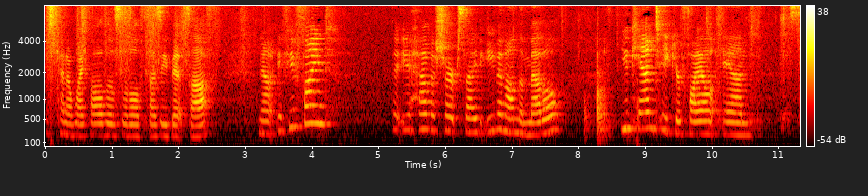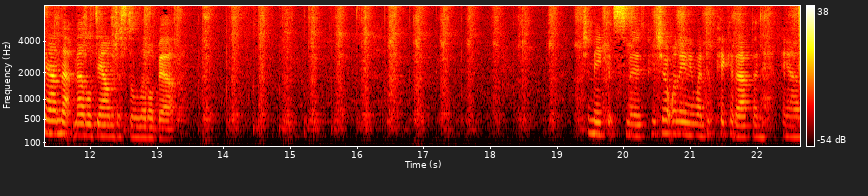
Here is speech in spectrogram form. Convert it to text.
Just kind of wipe all those little fuzzy bits off. Now, if you find that you have a sharp side even on the metal, you can take your file and sand that metal down just a little bit. To make it smooth because you don't want anyone to pick it up and, and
